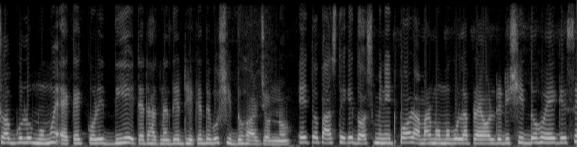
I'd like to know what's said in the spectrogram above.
সবগুলো মোমো এক এক করে দিয়ে এটা ঢাকনা দিয়ে ঢেকে দেবো সিদ্ধ হওয়ার জন্য। এই তো পাঁচ থেকে দশ মিনিট পর আমার মোমোগুলো প্রায় অলরেডি সিদ্ধ হয়ে গেছে,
